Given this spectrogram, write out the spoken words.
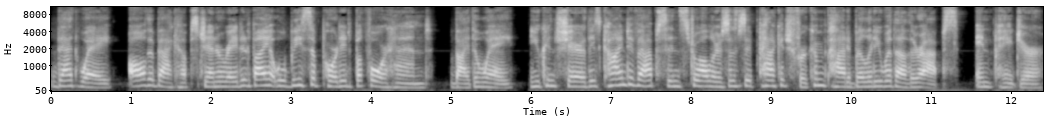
That way, all the backups generated by it will be supported beforehand. By the way, you can share these kind of apps installers as zip package for compatibility with other apps in Pager.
